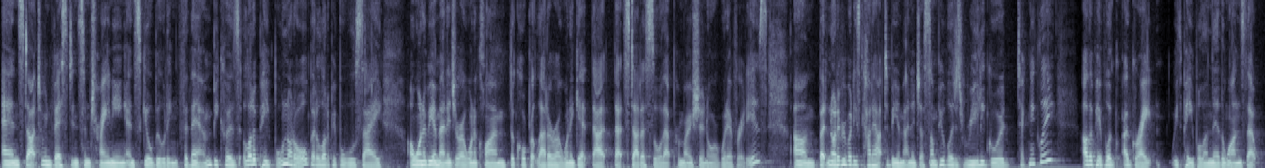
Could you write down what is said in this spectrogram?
and start to invest in some training and skill building for them because a lot of people, not all, but a lot of people will say, I want to be a manager, I want to climb the corporate ladder, I want to get that that status or that promotion or whatever it is. Um, but not everybody's cut out to be a manager. Some people are just really good technically other people are, are, great with people and they're the ones that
